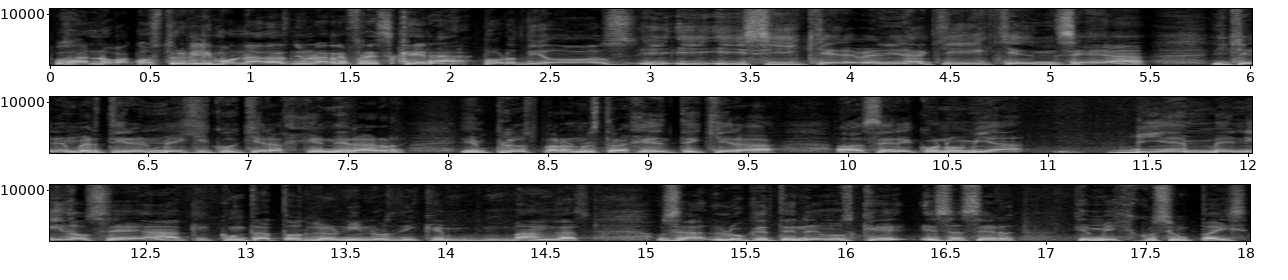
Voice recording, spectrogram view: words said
o sea, no va a construir limonadas ni una refresquera. Por Dios, y, si quiere venir aquí quien sea y quiere invertir en México y quiera generar empleos para nuestra gente, quiera hacer economía, bienvenido sea, qué contratos leoninos ni qué mangas. O sea, lo que tenemos que es hacer que México sea un país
